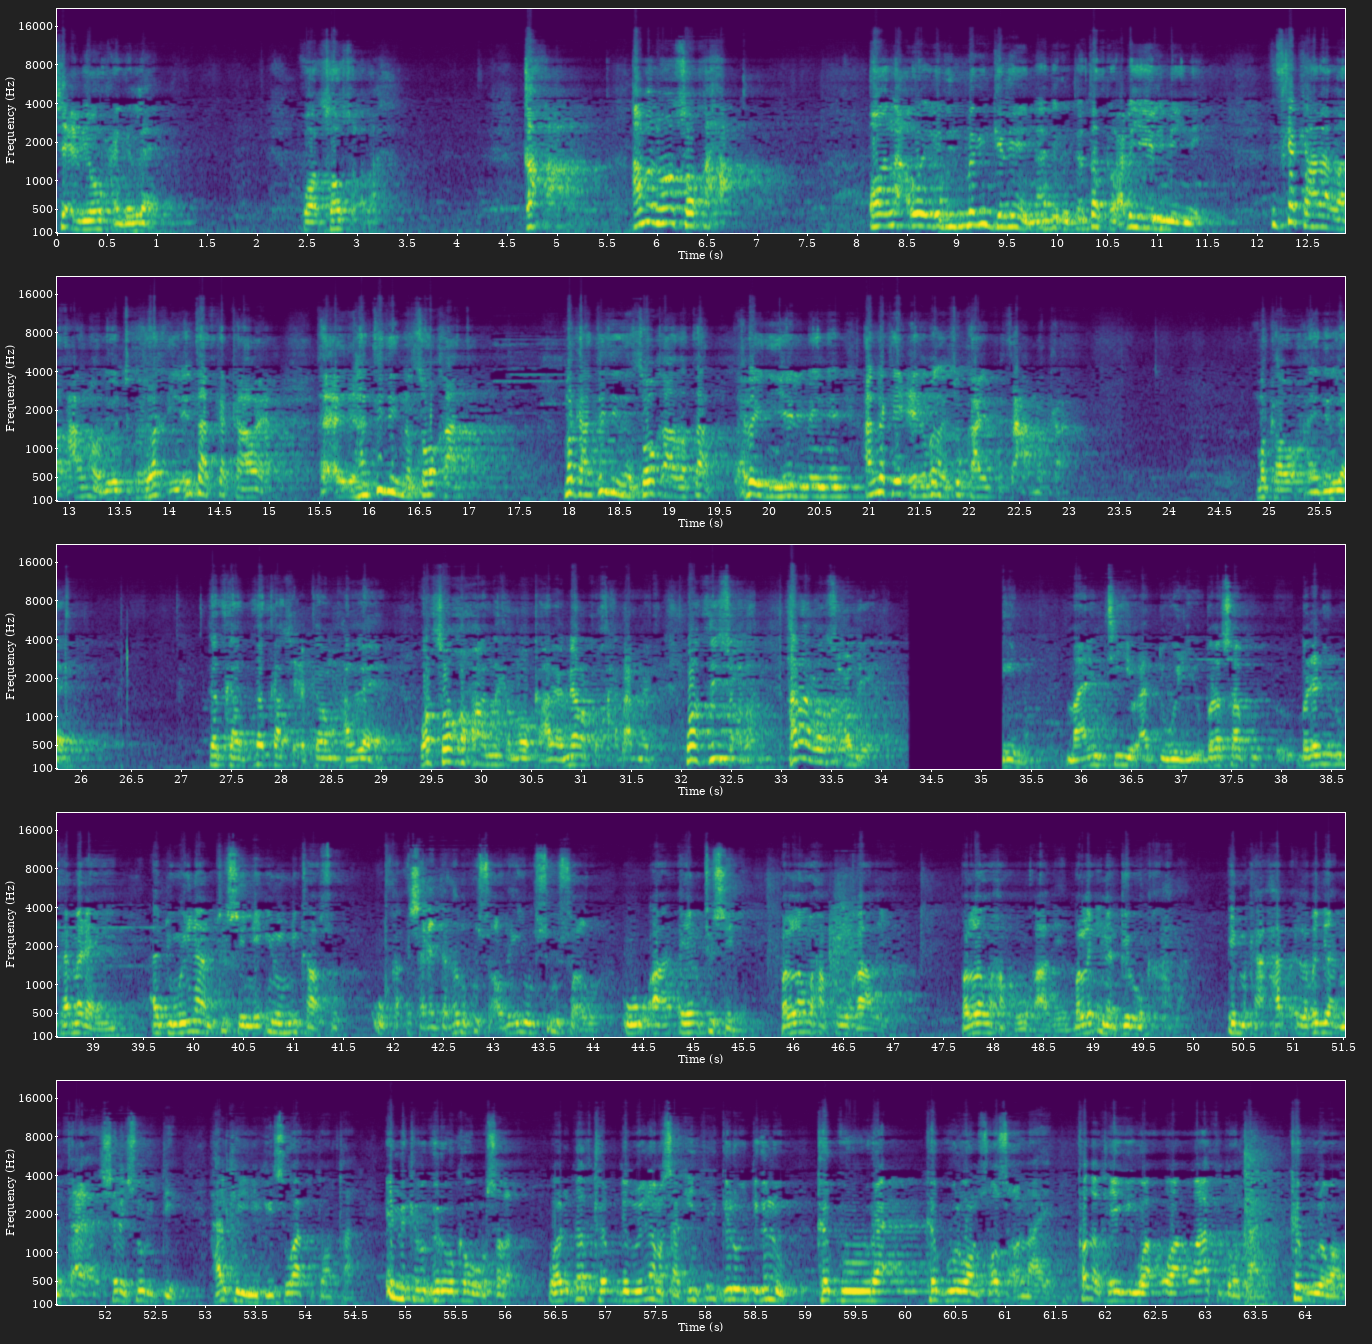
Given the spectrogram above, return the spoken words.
shicbiga waxayna leehay waa soo socda. Qaxa. Ama noo soo qaxa. Oona idin magan gelinayna adigu dadka waxba yeeli mayne. Iska kaala laqaanood iyo intaad ka kaaleen hantidiina soo qaata. Marka hantidiina soo qaadataan waxba idin yeeli mayne. Annakay ciidamada isu kaayo fasaxa markaa markaa waxaan idin leeyahay dadkaa dadkaa shicibkan waxaan leeyahay war soo qaxo annaka noo kaale meela ku qaxdaan maysa waa sii socda. Haraa loo soconaya maalintii cabdiweli baranii dhulkaa marayay adduweynahan tusaynay inuu ninkaasu sharci darradu ku socdo iyo si u socdo ayaan tusaynay ballan waxaan kugu qaadaya ballan waxaan kugu qaadaya ballan inaad garow ka qaadaan iminka labadii magtaca shalay soo rideen. Halkayni geyso waa arki doontaan. Iminkaba garow ka urursada war dadka dadweynaha masaakiinta garow deganow ka guura ka guura waanu soo soconaaye fadalkaygii waa arki doontaan ka guura waan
